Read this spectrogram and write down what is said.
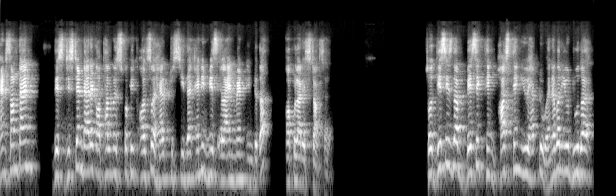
And sometimes this distant direct ophthalmoscopic also help to see the any misalignment into the ocular structure. So this is the basic thing. First thing you have to, whenever you do the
